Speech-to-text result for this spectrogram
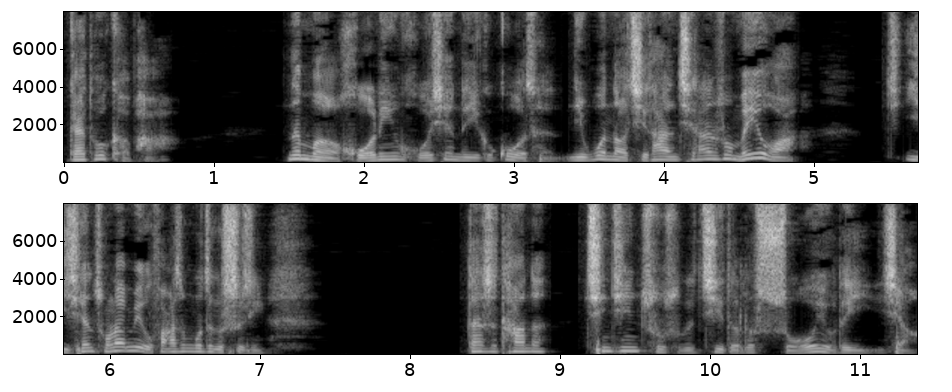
该多可怕！那么活灵活现的一个过程，你问到其他人，其他人说没有啊，以前从来没有发生过这个事情，但是他呢？清清楚楚的记得了所有的影像，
